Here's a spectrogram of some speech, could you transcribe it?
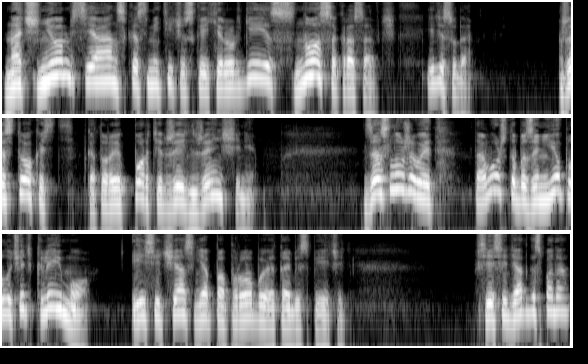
Начнем сеанс косметической хирургии с носа, красавчик. Иди сюда. Жестокость, которая портит жизнь женщине, заслуживает того, чтобы за нее получить клеймо, и сейчас я попробую это обеспечить. Все сидят, господа?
